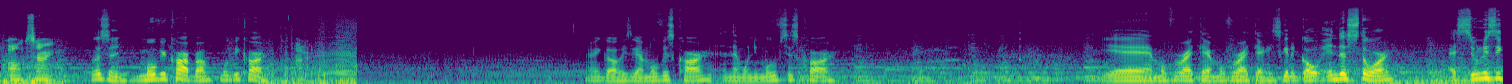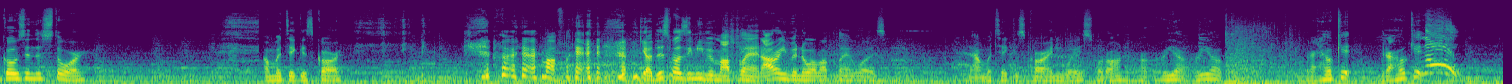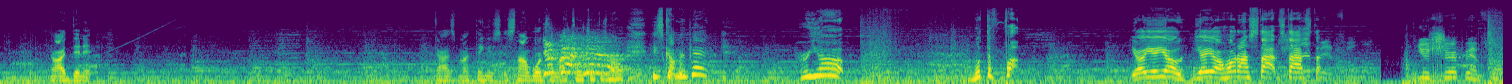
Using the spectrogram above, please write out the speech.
Oh, sorry. Listen, move your car, bro. Move your car. Alright. There you go. He's gonna move his car, and then when he moves his car, yeah, move it right there. Move it right there. He's gonna go in the store. As soon as he goes in the store, I'm gonna take his car. my plan. Yo, this wasn't even my plan. I don't even know what my plan was. Now I'm gonna take his car anyways. Hold on. Hurry up. Hurry up. Did I hook it? Did I hook it? No. No, I didn't. Guys, my thing is, it's not working. My tow truck is not. He's coming back. Hurry up. What the fuck? Yo, yo, yo, yo, yo. Hold on. Stop, stop, stop. You tripping, fool.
